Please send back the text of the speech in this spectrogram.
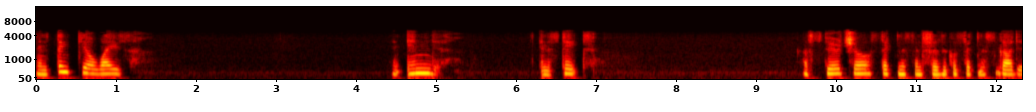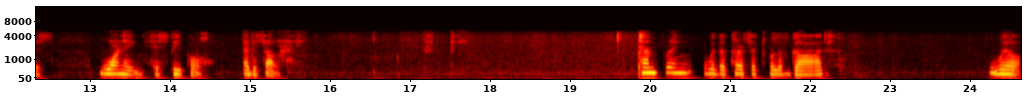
And think you're wise and end in a state of spiritual sickness and physical sickness. God is warning his people at this hour. Tampering with the perfect will of God will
